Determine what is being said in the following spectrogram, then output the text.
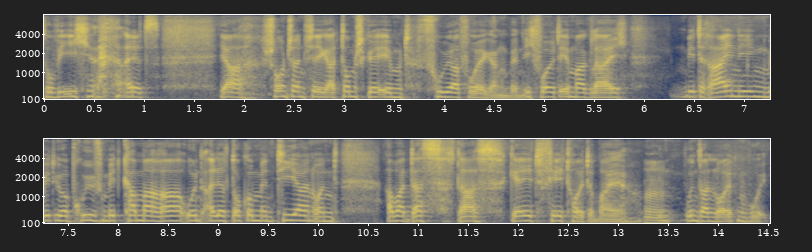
so wie ich als ja, Schornsteinfeger Tomschke eben früher vorgegangen bin. Ich wollte immer gleich mit reinigen, mit überprüfen, mit Kamera und alles dokumentieren und aber das, das Geld fehlt heute bei mhm. unseren Leuten wo in,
